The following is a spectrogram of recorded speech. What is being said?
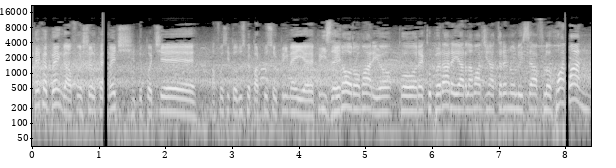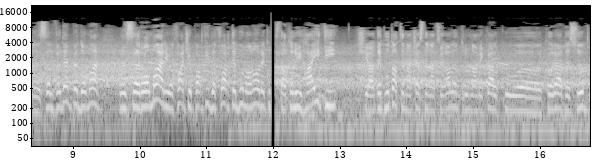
Cred că Benga a fost cel pe meci după ce a fost introdus pe parcursul primei eh, prize. Din nou Romario cu o recuperare, iar la marginea terenului se află Juan. Să-l vedem pe Doman, însă Romario face o partidă foarte bună, o nouă recuperare statului Haiti și a debutat în această națională într-un amical cu uh, Corea de Sud.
